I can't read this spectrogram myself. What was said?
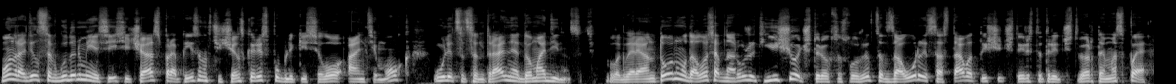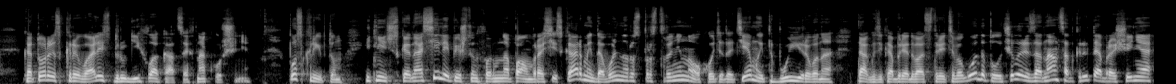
Он родился в Гудермесе и сейчас прописан в Чеченской республике, село Антимок, улица Центральная, дом 11. Благодаря Антону удалось обнаружить еще четырех сослуживцев Заура из состава 1434 МСП, которые скрывались в других локациях на Курщине. По скриптум. Этническое насилие, пишет информнапалм в российской армии, довольно распространено, хоть эта тема и табуирована. Так, в декабре 23 года получило резонанс открытое обращение,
